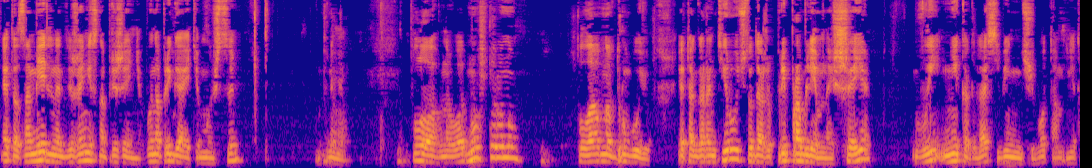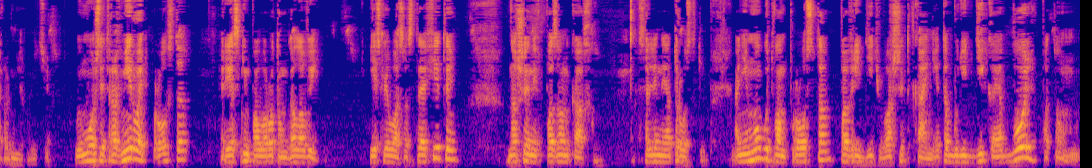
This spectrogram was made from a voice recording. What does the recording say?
Это замедленное движение с напряжением. Вы напрягаете мышцы, например, плавно в одну сторону, плавно в другую. Это гарантирует, что даже при проблемной шее вы никогда себе ничего там не травмируете. Вы можете травмировать просто резким поворотом головы. Если у вас остеофиты на шейных позвонках, соляные отростки, они могут вам просто повредить ваши ткани. Это будет дикая боль, потом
